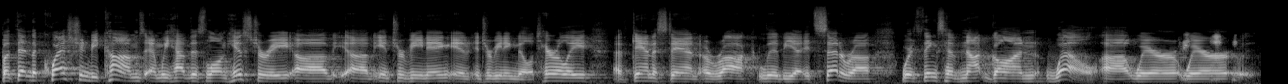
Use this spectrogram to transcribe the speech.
But then the question becomes, and we have this long history of, of intervening, intervening militarily, Afghanistan, Iraq, Libya, etc., where things have not gone well, uh, where where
